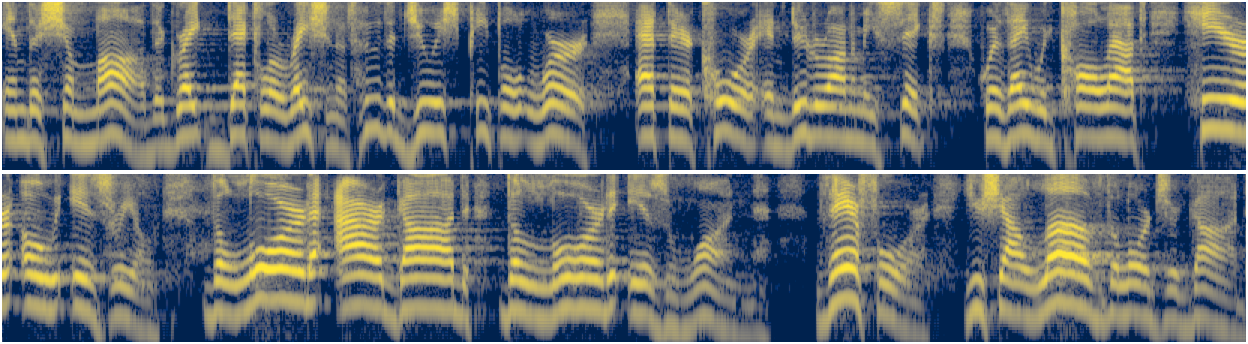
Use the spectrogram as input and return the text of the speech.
in the Shema, the great declaration of who the Jewish people were at their core in Deuteronomy 6, where they would call out, Hear, O Israel, the Lord our God, the Lord is one. Therefore, you shall love the Lord your God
